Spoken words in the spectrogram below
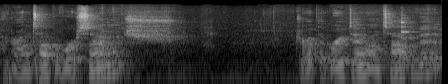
Put it on top of our sandwich. Drop that right down on top of it.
